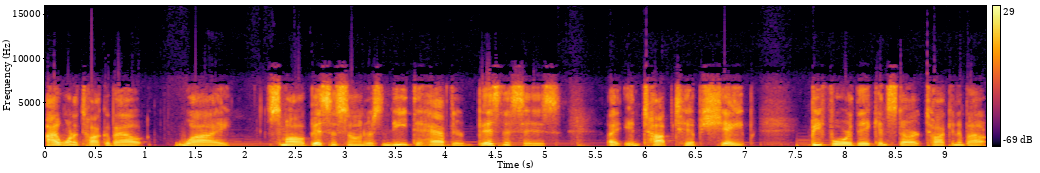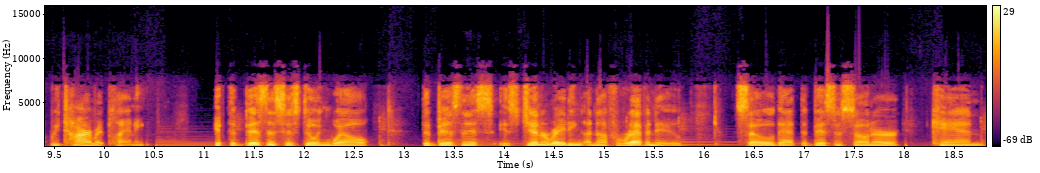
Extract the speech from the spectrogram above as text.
I want to talk about why small business owners need to have their businesses uh, in top tip shape before they can start talking about retirement planning if the business is doing well, the business is generating enough revenue so that the business owner can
